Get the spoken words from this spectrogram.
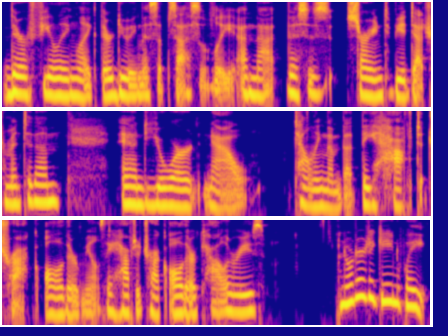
they're feeling like they're doing this obsessively and that this is starting to be a detriment to them. And you're now telling them that they have to track all their meals, they have to track all their calories in order to gain weight.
